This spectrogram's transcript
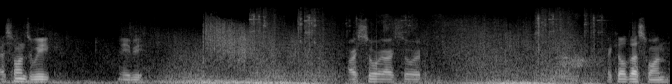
This one's weak. Maybe. Our sword, our sword. I killed this one.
